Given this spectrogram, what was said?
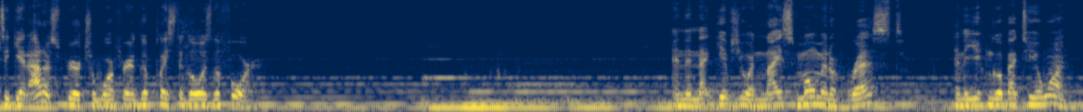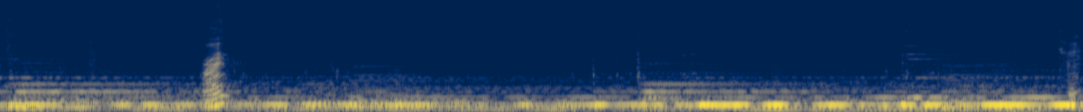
To get out of spiritual warfare, a good place to go is the four. And then that gives you a nice moment of rest, and then you can go back to your one. Right? Okay.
